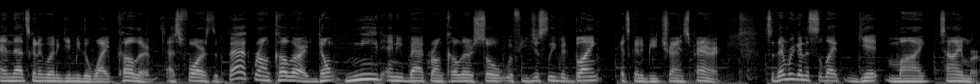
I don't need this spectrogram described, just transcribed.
and that's going to go ahead and give me the white color. As far as the background color, I don't need any background color. So if you just leave it blank, it's going to be transparent. So then we're going to select get my timer.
